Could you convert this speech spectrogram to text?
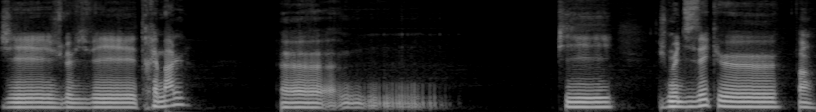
je le vivais très mal. Euh, puis je me disais que, enfin,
